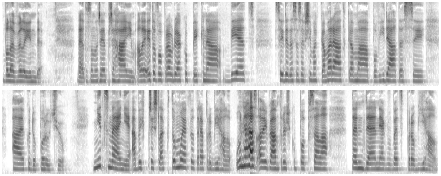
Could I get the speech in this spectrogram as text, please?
v level jinde. Ne, to samozřejmě přeháním, ale je to opravdu jako pěkná věc, sejdete se se všema kamarádkama, povídáte si a jako doporučuju. Nicméně, abych přešla k tomu, jak to teda probíhalo u nás, abych vám trošku popsala ten den, jak vůbec probíhal. Uh,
